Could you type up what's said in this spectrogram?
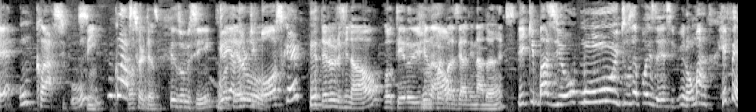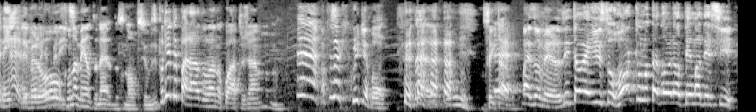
É um clássico. Um, Sim, um clássico. com certeza. Resume sim. Roteiro- Ganhador de Oscar, Roteiro original, roteiro não original. foi baseado em nada antes. E que baseou muitos depois desse. Virou uma referência. É, ele virou o fundamento, né, dos novos filmes. E podia ter parado lá no 4 já. É, apesar que Creed é bom. É, hum, aceitável. É, mais ou menos. Então é isso. Rock o Lutador é o tema desse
